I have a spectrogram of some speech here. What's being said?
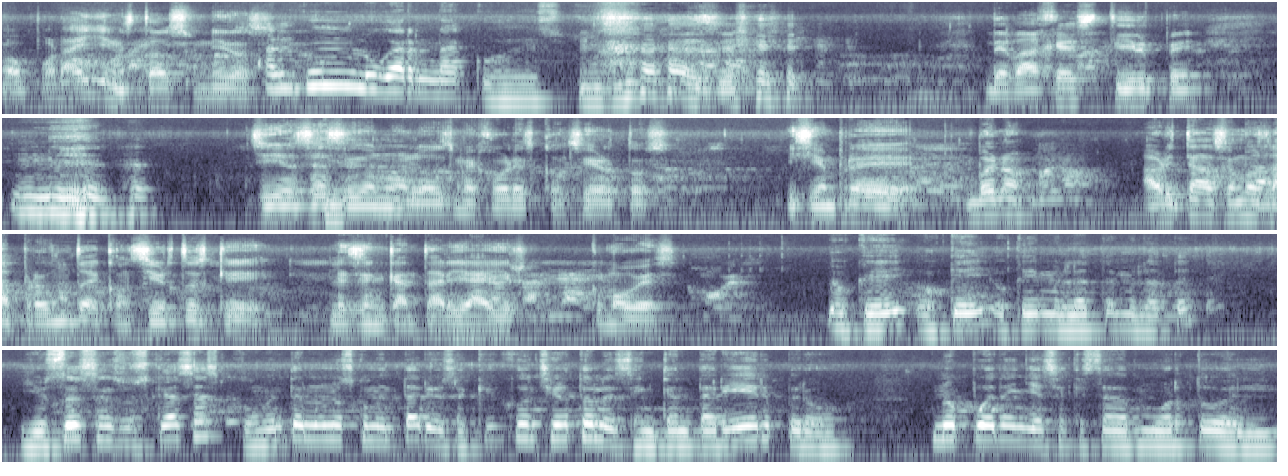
o por ahí en Estados Unidos. Algún lugar naco de eso. sí. De baja estirpe. Sí, ese ha sido uno de los mejores conciertos. Y siempre, bueno, ahorita hacemos la pregunta de conciertos que les encantaría ir, ¿cómo ves? Ok, ok, ok, me late, me late. Y ustedes en sus casas, comenten en los comentarios a qué concierto les encantaría ir, pero no pueden, ya sea que está muerto el,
